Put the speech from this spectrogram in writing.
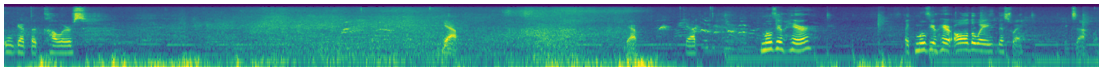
we'll get the colors. Yeah. Yep. Yep. Move your hair. Like move your hair all the way this way. Exactly.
